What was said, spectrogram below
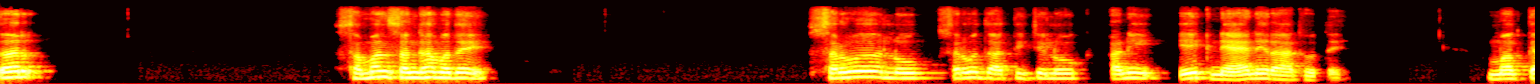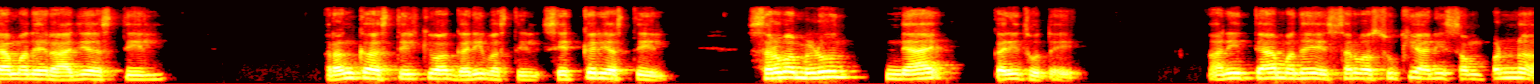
तर समान संघामध्ये सर्व लोक सर्व जातीचे लोक आणि एक न्यायाने राहत होते. मग त्यामध्ये राजे असतील रंक असतील किंवा गरीब असतील शेतकरी असतील सर्व मिळून न्याय करीत होते. आणि त्यामध्ये सर्व सुखी आणि संपन्न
